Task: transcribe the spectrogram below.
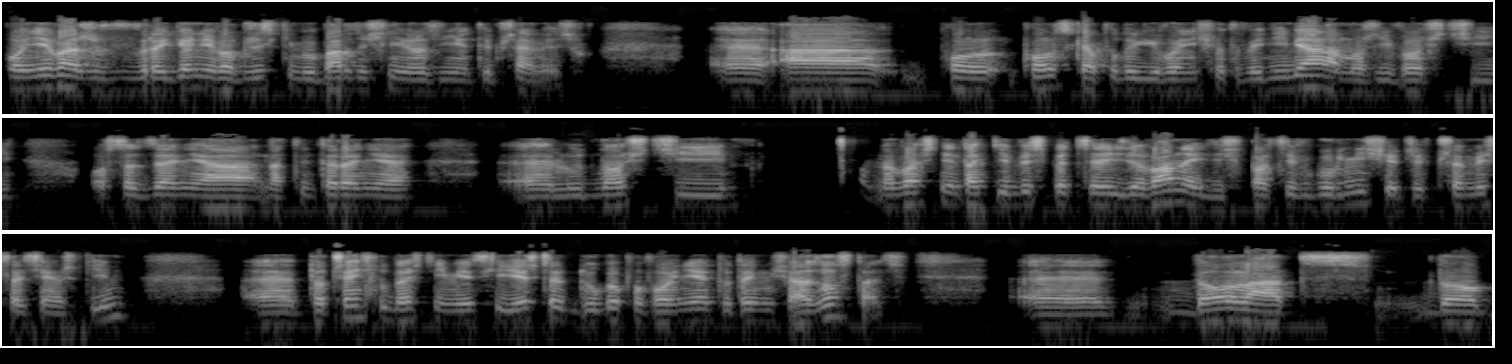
ponieważ w regionie wałbrzyskim był bardzo silnie rozwinięty przemysł, e, a Pol Polska po II wojnie światowej nie miała możliwości osadzenia na tym terenie e, ludności no właśnie wyspecjalizowanej gdzieś w pracy w górnictwie czy w przemyśle ciężkim, e, to część ludności niemieckiej jeszcze długo po wojnie tutaj musiała zostać. Do lat, do,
